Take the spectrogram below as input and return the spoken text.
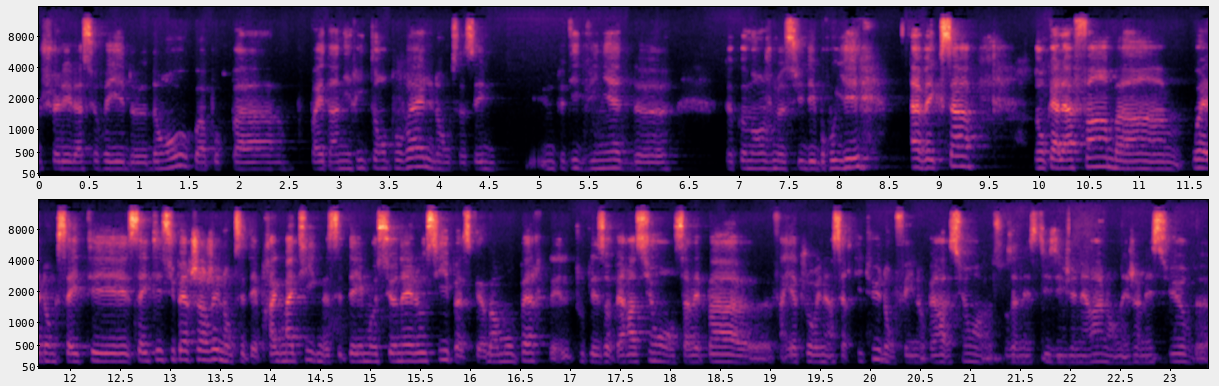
je suis allée la surveiller d'en haut, quoi, pour pas, pour pas être un irritant pour elle. Donc ça, c'est une une petite vignette de, comment je me suis débrouillée avec ça. Donc à la fin, ben ouais, donc ça a été ça a été super chargé. Donc c'était pragmatique, mais c'était émotionnel aussi parce que ben, mon père, toutes les opérations, on savait pas. Euh, enfin, il y a toujours une incertitude. On fait une opération euh, sous anesthésie générale, on n'est jamais sûr de.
